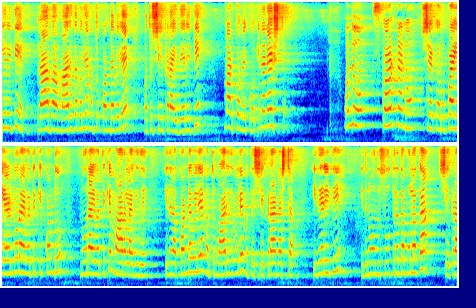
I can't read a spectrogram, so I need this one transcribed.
ಈ ರೀತಿ ಲಾಭ ಮಾರಿದ ಬೆಲೆ ಮತ್ತು ಕೊಂಡ ಬೆಲೆ ಮತ್ತು ಶೇಕಡ ಇದೇ ರೀತಿ ಮಾಡ್ಕೋಬೇಕು. ಇನ್ನು ನೆಕ್ಸ್ಟ್ ಒಂದು ಸ್ಕರ್ಟ್ನನ್ನು ಶೇಕ, ರೂಪಾಯಿ ಎರಡುನೂರ ಐವತ್ತಕ್ಕೆ ಕೊಂಡು ನೂರ ಐವತ್ತಕ್ಕೆ ಮಾರಲಾಗಿದೆ. ಇದನ್ನು ಕೊಂಡ ಬೆಲೆ ಮತ್ತು ಮಾರಿದ ಬೆಲೆ ಮತ್ತು ಶೇಕಡಾ ನಷ್ಟ. ಇದೇ ರೀತಿ ಇದನ್ನು ಒಂದು ಸೂತ್ರದ ಮೂಲಕ ಶೇಕಡಾ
